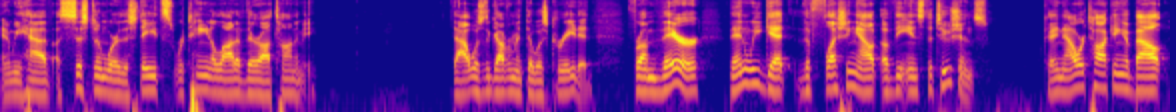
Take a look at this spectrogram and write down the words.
and we have a system where the states retain a lot of their autonomy. That was the government that was created. From there, then we get the fleshing out of the institutions. Okay, now we're talking about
